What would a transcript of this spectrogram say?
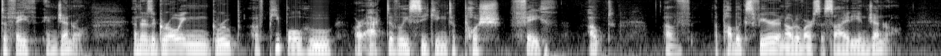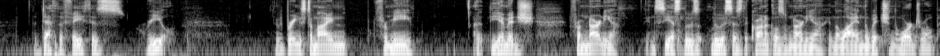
to faith in general. And there's a growing group of people who are actively seeking to push faith out of the public sphere and out of our society in general. The death of faith is real. It brings to mind, for me, uh, the image from Narnia in C.S. Lewis's The Chronicles of Narnia in The Lion, the Witch, and the Wardrobe.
